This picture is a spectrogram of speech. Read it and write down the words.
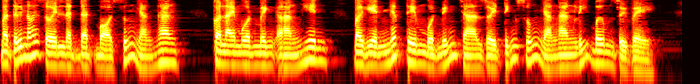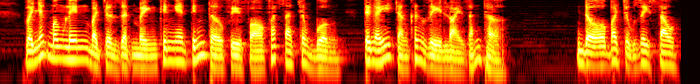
Bà Tứ nói rồi lật đật bỏ xuống nhà ngang. Còn lại một mình ở hàng hiên, bà Hiền nhấp thêm một miếng trà rồi tính xuống nhà ngang lấy bơm rồi về. Vừa nhấc mông lên bà chợt giật mình khi nghe tiếng thở phì phò phát ra trong buồng. Tiếng ấy chẳng khác gì loài rắn thở. Độ ba chục giây sau,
